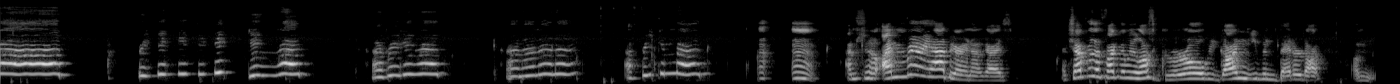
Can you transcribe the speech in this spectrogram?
red, freaking red, a freaking red, na na na na, a freaking. Mm-mm. I'm so I'm very happy right now, guys. Except for the fact that we lost girl, we got an even better dog. Um,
